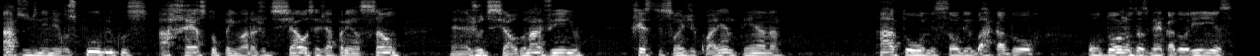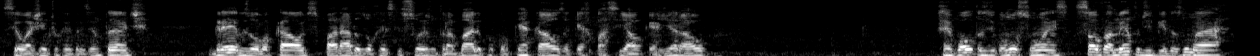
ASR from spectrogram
atos de inimigos públicos, arresto ou penhora judicial, ou seja, apreensão é, judicial do navio, restrições de quarentena, ato ou omissão do embarcador ou donos das mercadorias, seu agente ou representante, greves ou lockouts, paradas ou restrições no trabalho por qualquer causa, quer parcial, quer geral, revoltas e comoções, salvamento de vidas no mar,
